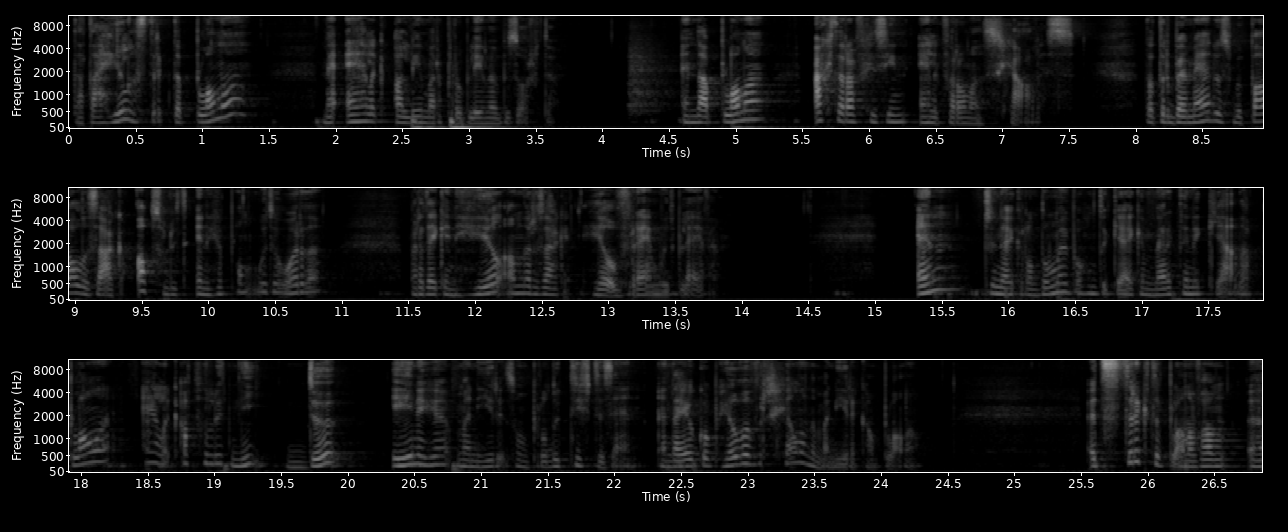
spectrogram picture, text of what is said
dat dat hele strikte plannen mij eigenlijk alleen maar problemen bezorgden. En dat plannen, achteraf gezien, eigenlijk vooral een schaal is. Dat er bij mij dus bepaalde zaken absoluut ingepland moeten worden, maar dat ik in heel andere zaken heel vrij moet blijven. En toen ik rondom mij begon te kijken, merkte ik ja, dat plannen eigenlijk absoluut niet de enige manier is om productief te zijn. En dat je ook op heel veel verschillende manieren kan plannen. Het strikte plannen van uh,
